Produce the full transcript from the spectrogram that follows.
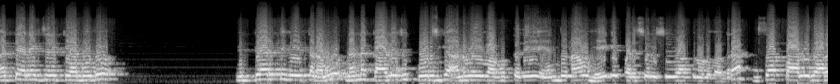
ಮತ್ತೆ ಅನೇಕ ಜನ ಕೇಳಬಹುದು ವಿದ್ಯಾರ್ಥಿ ವೇತನವು ನನ್ನ ಕಾಲೇಜು ಕೋರ್ಸ್ಗೆ ಅನ್ವಯವಾಗುತ್ತದೆ ಎಂದು ನಾವು ಹೇಗೆ ಪರಿಶೀಲಿಸುವ ಅಂತ ನೋಡೋದಾದ್ರ ಹೊಸ ಪಾಲುದಾರ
